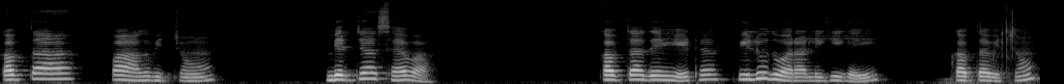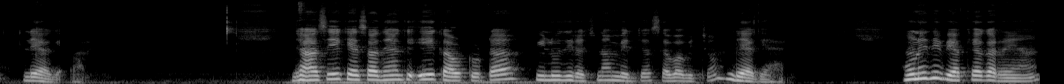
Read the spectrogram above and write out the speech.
ਕਵਿਤਾ ਭਾਗ ਵਿੱਚੋਂ। ਮਿਰਜ਼ਾ ਸਹਿਵਾ ਕਵਿਤਾ ਦੇ ਹੇਠ ਪੀਲੂ ਦੁਆਰਾ ਲਿਖੀ ਗਈ ਕਵਿਤਾ ਵਿੱਚੋਂ ਲਿਆ ਗਿਆ। ਜਾਂ ਅਸੀਂ ਇਹ ਕਹਿ ਸਕਦੇ ਹਾਂ ਕਿ ਇਹ ਕਾਵ ਟੋਟਾ ਪੀਲੂ ਦੀ ਰਚਨਾ ਮਿਰਜ਼ਾ ਸਹਿਵਾ ਵਿੱਚੋਂ ਲਿਆ ਗਿਆ ਹੈ। ਹੁਣ ਇਹਦੀ ਵਿਆਖਿਆ ਕਰ ਰਹੇ ਹਾਂ।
